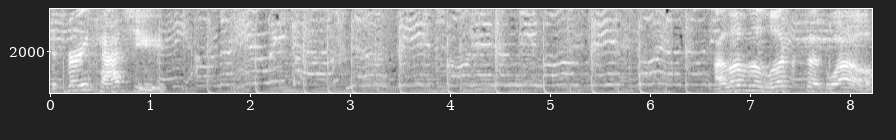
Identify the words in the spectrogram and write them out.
It's very catchy. I love the looks as well.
